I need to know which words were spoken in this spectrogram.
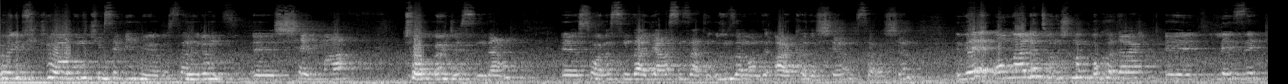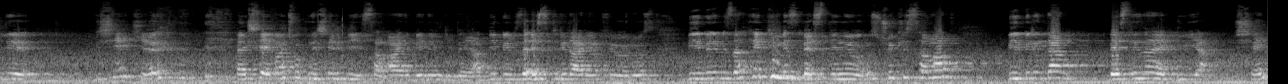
böyle bir fikri olduğunu kimse bilmiyordu. Sanırım e, Şeyma çok öncesinden. E, sonrasında Yasin zaten uzun zamandır arkadaşı Savaş'ın. Ve onlarla tanışmak o kadar e, lezzetli bir şey ki yani Şeyma çok neşeli bir insan aynı benim gibi ya birbirimize espriler yapıyoruz birbirimizden hepimiz besleniyoruz. Çünkü sanat birbirinden beslenerek büyüyen bir şey.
